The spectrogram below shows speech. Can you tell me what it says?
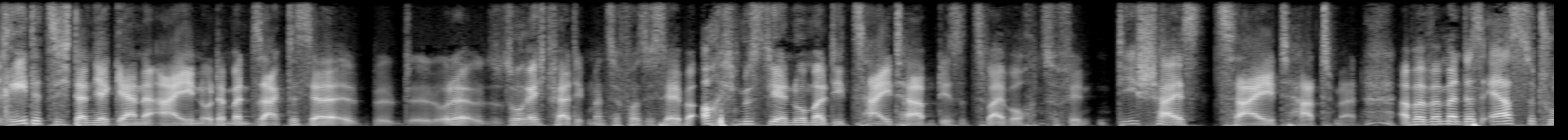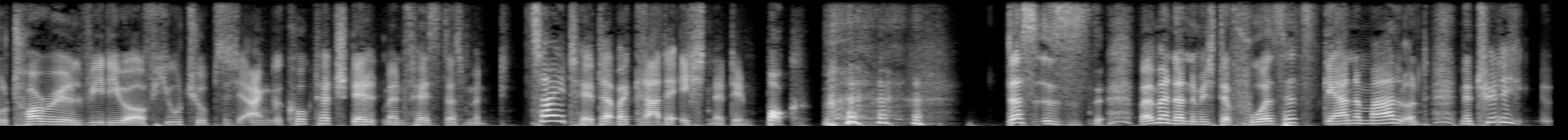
redet sich dann ja gerne ein oder man sagt es ja äh, oder so rechtfertigt man es ja vor sich selber. Ach, ich müsste ja nur mal die Zeit haben, diese zwei Wochen zu finden. Die scheiß Zeit hat man. Aber wenn man das erste Tutorial-Video auf YouTube sich angeguckt hat, stellt man fest, dass man die Zeit hätte, aber gerade echt nicht den Bock. das ist es. Weil man dann nämlich davor sitzt, gerne mal und natürlich äh,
